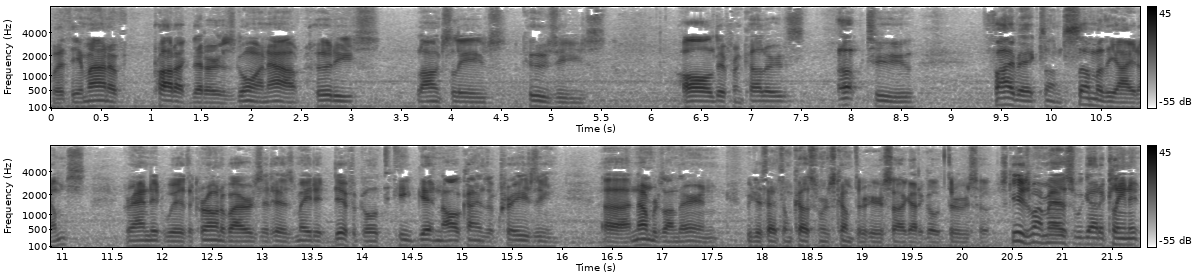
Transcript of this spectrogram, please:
with the amount of product that is going out. Hoodies, long sleeves, koozies, all different colors, up to 5X on some of the items. Granted, with the coronavirus, it has made it difficult to keep getting all kinds of crazy uh, numbers on there, and we just had some customers come through here, so I got to go through. So excuse my mess, we got to clean it.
